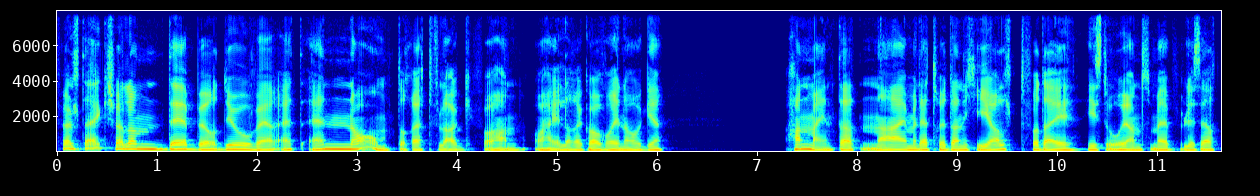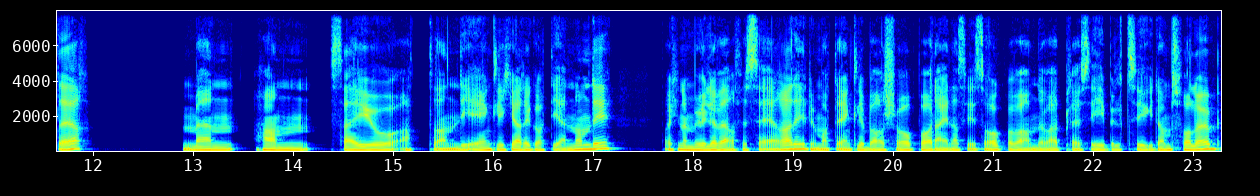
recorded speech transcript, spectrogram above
følte jeg, selv om det burde jo være et enormt rødt flagg for han og hele Recovery i Norge han mente at nei, men det trodde han ikke gjaldt for de historiene som er publisert der, men han sier jo at han, de egentlig ikke hadde gått gjennom de. Det var ikke noe mulig å verifisere de, du måtte egentlig bare se på det eneste de så på, var om det var et plausibelt sykdomsforløp.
